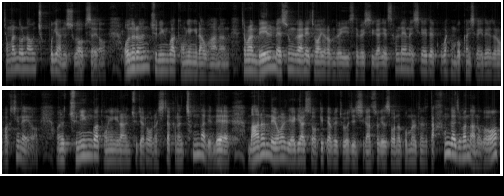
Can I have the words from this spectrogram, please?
정말 놀라운 축복이 아닐 수가 없어요. 오늘은 주님과 동행이라고 하는 정말 매일 매 순간에 저와 여러분들의 이 새벽 시간이 설레는 시간이 될 거고 행복한 시간이 될 저는 확신해요. 오늘 주님과 동행이라는 주제로 오늘 시작하는 첫날인데 많은 내용을 얘기할 수 없기 때문에 주어진 시간 속에서 오늘 본문을 통해서 딱 한 가지만 나누고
